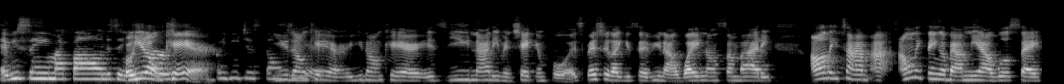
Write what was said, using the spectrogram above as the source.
have you seen my phone? It's in Or you don't purse. care. Or you just don't you don't care. You don't care. It's you not even checking for it. Especially like you said, if you're not waiting on somebody. Only time I only thing about me, I will say,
